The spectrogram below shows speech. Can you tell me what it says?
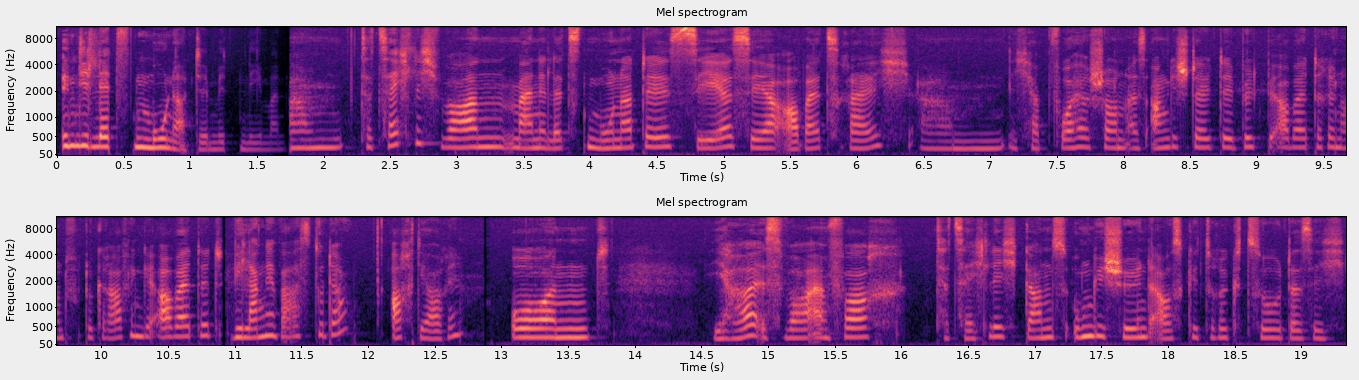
in die letzten Monate mitnehmen? Ähm, tatsächlich waren meine letzten Monate sehr, sehr arbeitsreich. Ähm, ich habe vorher schon als angestellte Bildbearbeiterin und Fotografin gearbeitet. Wie lange warst du da? Acht Jahre. Und ja, es war einfach tatsächlich ganz ungeschönt ausgedrückt so, dass ich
